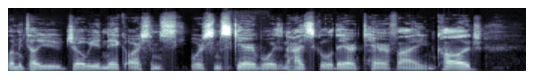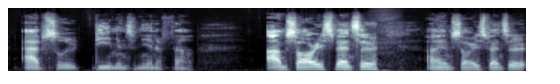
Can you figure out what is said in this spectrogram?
Let me tell you, Joey and Nick are some were some scary boys in high school. They are terrifying in college absolute demons in the NFL. I'm sorry, Spencer. I am sorry, Spencer.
